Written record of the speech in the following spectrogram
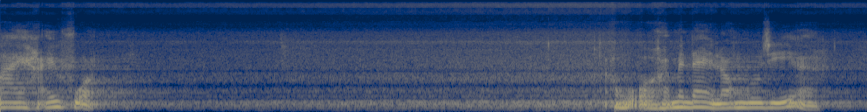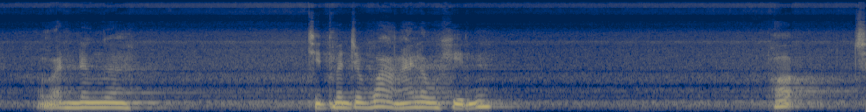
บายหายห่วงเอาออกให้มันได้ลองดูสิอะวันหนึ่งอะจิตมันจะว่างให้เราเห็น เพราะส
